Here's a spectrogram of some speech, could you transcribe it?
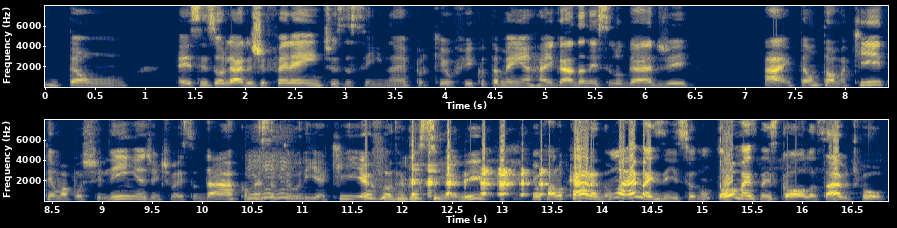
Então, esses olhares diferentes, assim, né? Porque eu fico também arraigada nesse lugar de. Ah, então toma aqui, tem uma apostilinha, a gente vai estudar, começa a teoria aqui, eu vou negocinho ali. Eu falo, cara, não é mais isso, eu não tô mais na escola, sabe? Tipo.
